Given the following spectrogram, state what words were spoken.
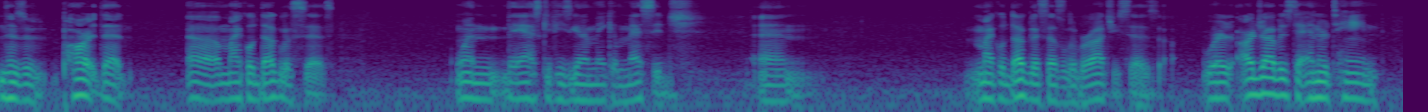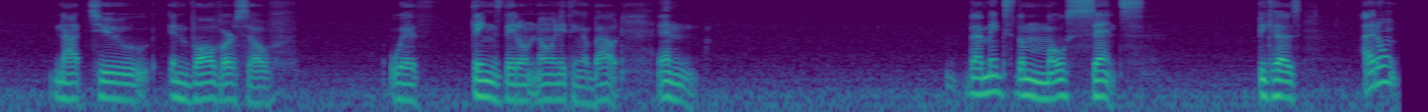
there's a part that uh, Michael Douglas says when they ask if he's gonna make a message, and Michael Douglas as Liberace says, "Where our job is to entertain, not to involve ourselves with things they don't know anything about," and that makes the most sense because I don't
